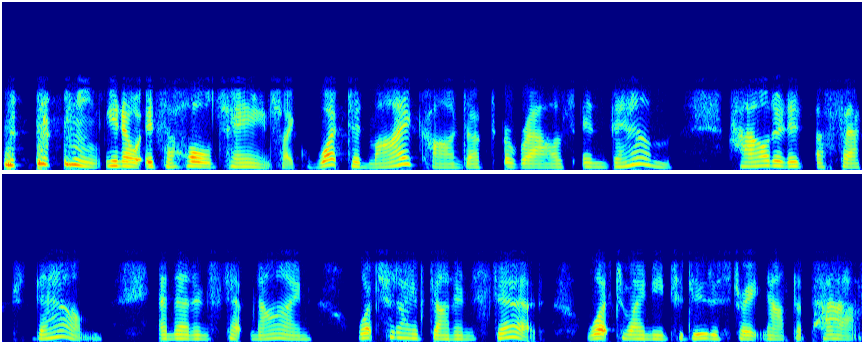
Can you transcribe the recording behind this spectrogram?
you know, it's a whole change. Like, what did my conduct arouse in them? How did it affect them? And then in step nine, what should I have done instead? What do I need to do to straighten out the past?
